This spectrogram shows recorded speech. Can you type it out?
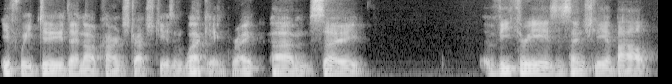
if we do, then our current strategy isn't working, right? Um, so V3 is essentially about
